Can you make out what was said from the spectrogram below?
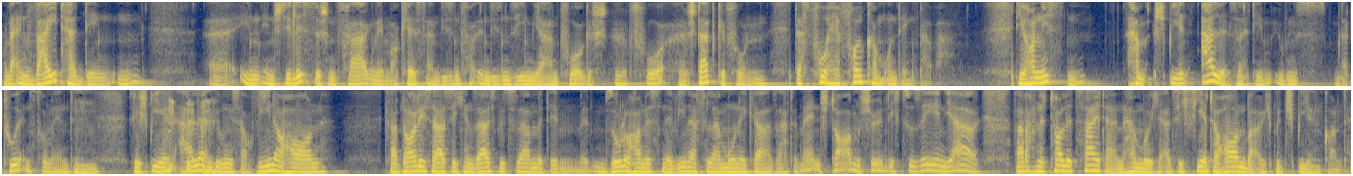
und ein Weiterdenken äh, in, in stilistischen Fragen im Orchester in diesen, in diesen sieben Jahren äh, vor, äh, stattgefunden, das vorher vollkommen undenkbar war. Die Hornisten haben, spielen alle seitdem übrigens Naturinstrumente. Mhm. Sie spielen alle übrigens auch Wiener Horn, Gerade neulich saß ich in Salzburg zusammen mit dem, mit dem Solohornisten der Wiener Philharmoniker und sagte, Mensch, Torben, schön dich zu sehen. Ja, war doch eine tolle Zeit da in Hamburg, als ich vierte Horn bei euch mitspielen konnte.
